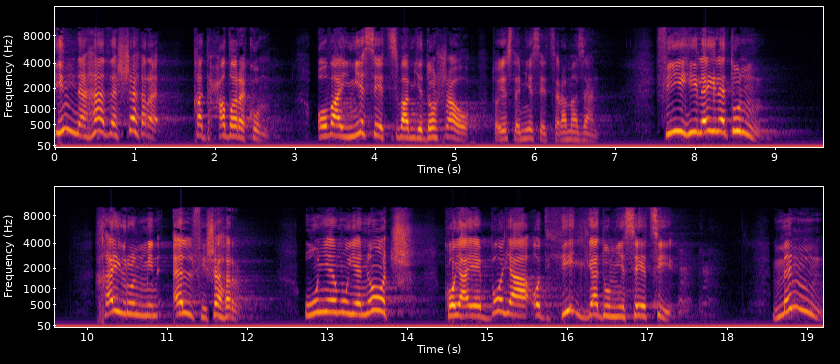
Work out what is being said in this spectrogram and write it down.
inna hadha shahra kad hadarakum, ovaj mjesec vam je došao, to jeste mjesec Ramazan, fihi lejletun hajrun min elfi šahr. u njemu je noć koja je bolja od hiljadu mjeseci. Men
